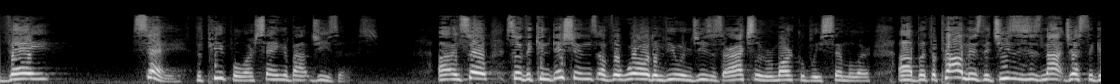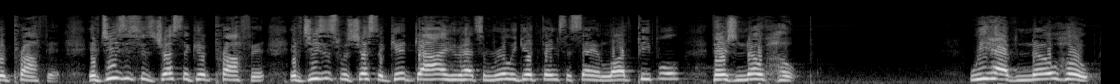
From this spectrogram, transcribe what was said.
they say, the people are saying about Jesus. Uh, and so, so the conditions of the world in viewing Jesus are actually remarkably similar. Uh, but the problem is that Jesus is not just a good prophet. If Jesus is just a good prophet, if Jesus was just a good guy who had some really good things to say and loved people, there's no hope. we have no hope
